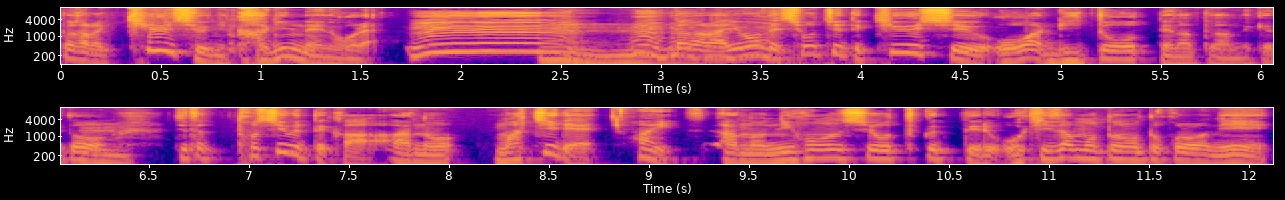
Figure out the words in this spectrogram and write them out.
だから九州に限んないの、これ。うーん。だから今まで焼酎って九州おは離島ってなってたんだけど、うん実は都市部ってか、あの、町で、はい。あの、日本酒を作ってるお膝元のところに、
